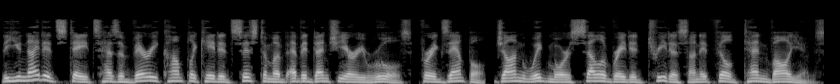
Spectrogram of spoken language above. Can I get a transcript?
The United States has a very complicated system of evidentiary rules, for example, John Wigmore's celebrated treatise on it filled ten volumes.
